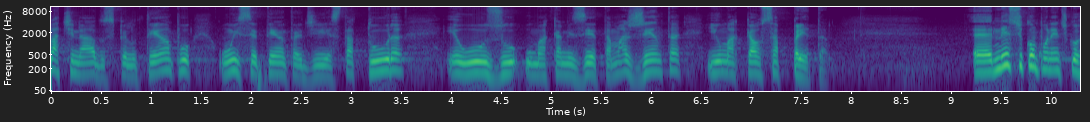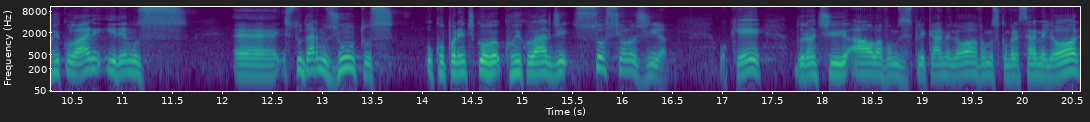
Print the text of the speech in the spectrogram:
platinados pelo tempo, 1,70 de estatura. Eu uso uma camiseta magenta e uma calça preta. É, nesse componente curricular, iremos é, estudarmos juntos o componente curricular de sociologia, ok? Durante a aula vamos explicar melhor, vamos conversar melhor.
